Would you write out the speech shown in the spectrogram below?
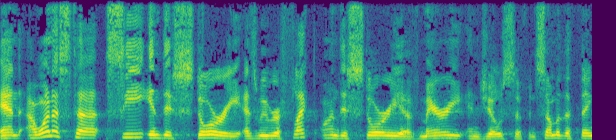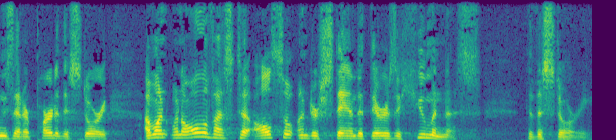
And I want us to see in this story, as we reflect on this story of Mary and Joseph and some of the things that are part of this story, I want, want all of us to also understand that there is a humanness to the story.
